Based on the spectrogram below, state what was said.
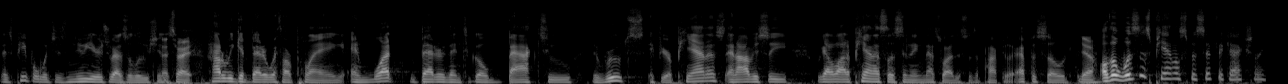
and as people, which is New Year's resolutions. That's right. How do we get better with our playing? And what better than to go back to the roots if you're a pianist? And obviously, we got a lot of pianists listening. That's why this was a popular episode. Yeah. Although, was this piano specific actually?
